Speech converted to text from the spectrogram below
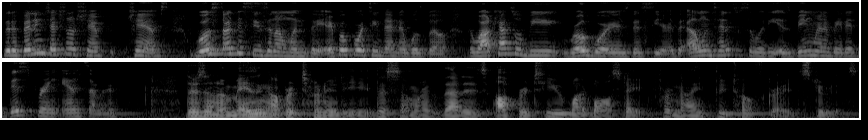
The defending sectional champ- champs will start the season on Wednesday, April 14th at Noblesville. The Wildcats will be road warriors this year. The Ellen Tennis facility is being renovated this spring and summer. There's an amazing opportunity this summer that is offered to you by Ball State for 9th through 12th grade students.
